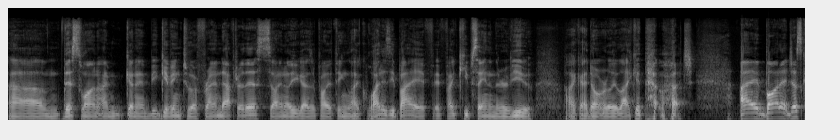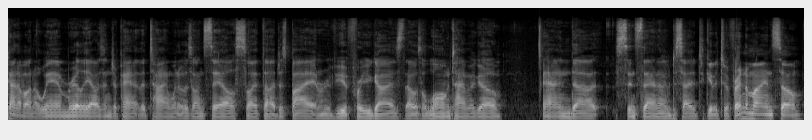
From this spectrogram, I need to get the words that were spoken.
Um, this one I'm gonna be giving to a friend after this, so I know you guys are probably thinking like, why does he buy it if, if I keep saying in the review, like I don't really like it that much. I bought it just kind of on a whim, really. I was in Japan at the time when it was on sale, so I thought just buy it and review it for you guys. That was a long time ago, and uh, since then I've decided to give it to a friend of mine, so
